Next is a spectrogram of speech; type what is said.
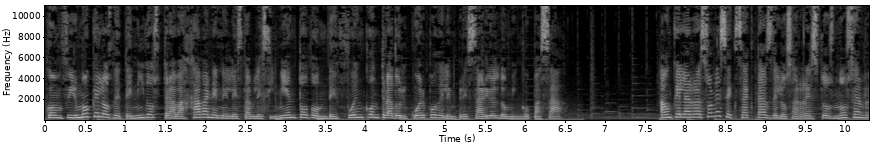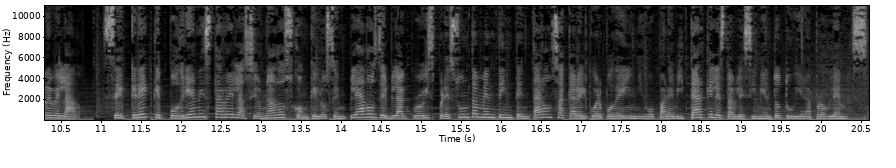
confirmó que los detenidos trabajaban en el establecimiento donde fue encontrado el cuerpo del empresario el domingo pasado. Aunque las razones exactas de los arrestos no se han revelado, se cree que podrían estar relacionados con que los empleados del Black Royce presuntamente intentaron sacar el cuerpo de Íñigo para evitar que el establecimiento tuviera problemas.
